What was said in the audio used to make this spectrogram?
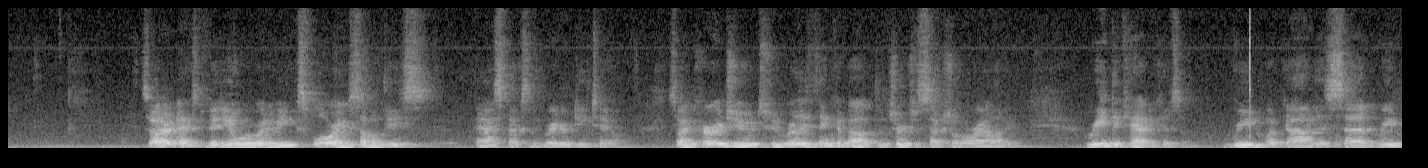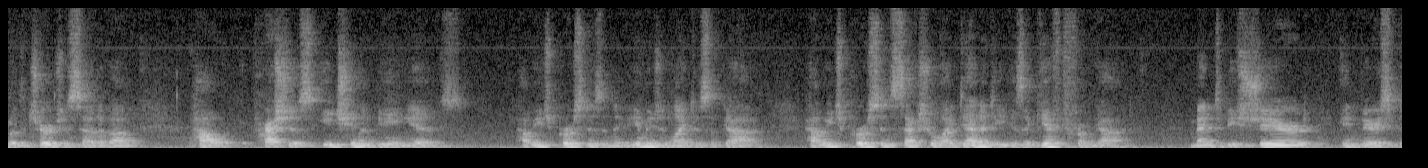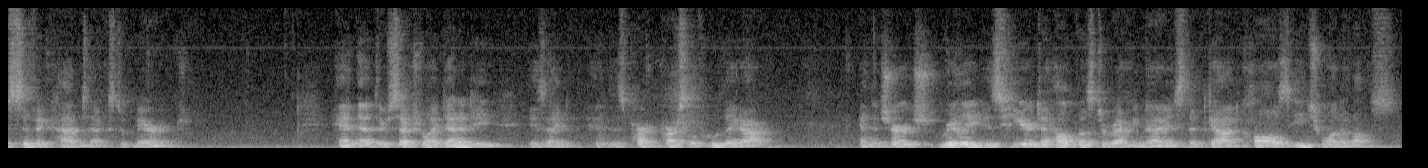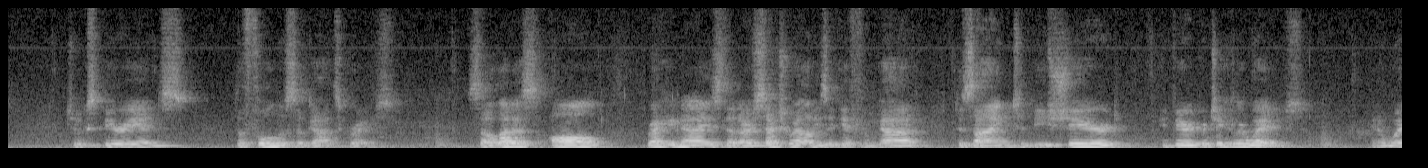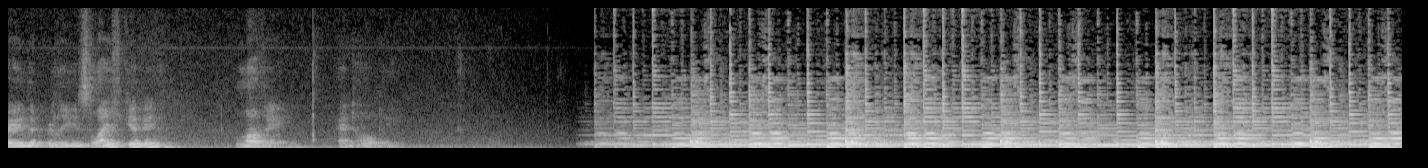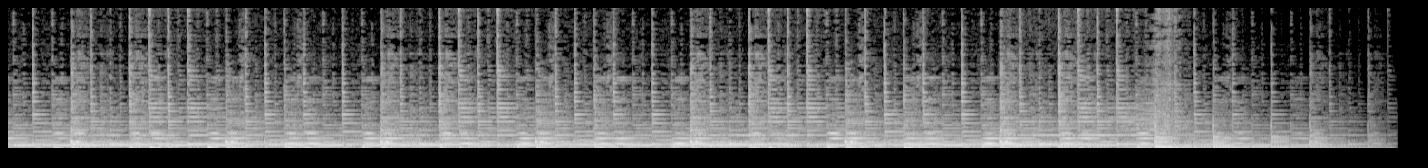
So in our next video, we're going to be exploring some of these aspects in greater detail. So I encourage you to really think about the church's sexual morality. Read the catechism, read what God has said, read what the church has said about how precious each human being is, how each person is in the image and likeness of God, how each person's sexual identity is a gift from God, meant to be shared in very specific context of marriage. And that their sexual identity is, is part and parcel of who they are. And the church really is here to help us to recognize that God calls each one of us to experience the fullness of God's grace. So let us all recognize that our sexuality is a gift from God, designed to be shared in very particular ways, in a way that really is life-giving, loving, and holy.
